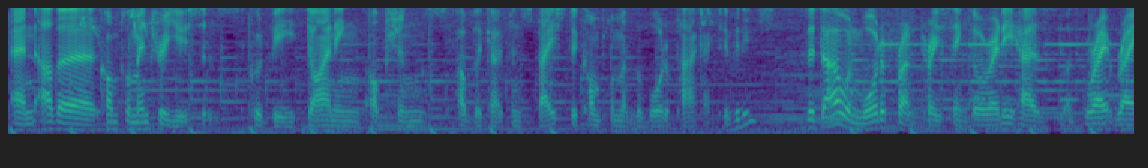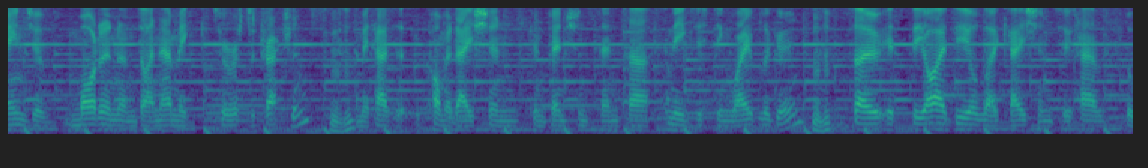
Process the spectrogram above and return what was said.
and other complementary uses. Could be dining options, public open space to complement the water park activities. The Darwin Waterfront Precinct already has a great range of modern and dynamic tourist attractions. Mm-hmm. It has accommodation, convention centre and the existing Wave Lagoon. Mm-hmm. So it's the ideal location to have the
